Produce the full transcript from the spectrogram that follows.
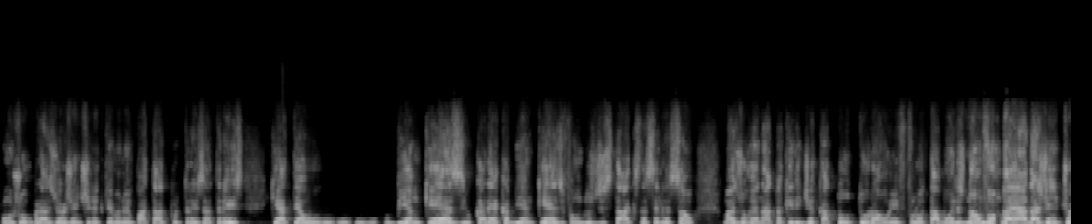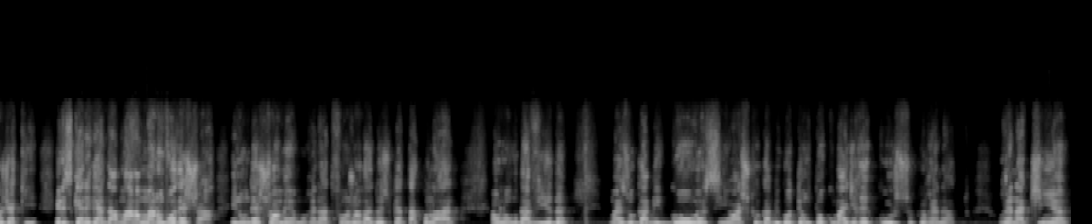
Foi um jogo Brasil-Argentina que terminou empatado por 3 a 3 que até o, o, o Bianchese, o careca Bianchese, foi um dos destaques da seleção, mas o Renato aquele dia catou o touro a um e falou: tá bom, eles não vão ganhar da gente hoje aqui. Eles querem ganhar da marra, mas não vou deixar. E não deixou mesmo. O Renato foi um jogador espetacular ao longo da vida, mas o Gabigol, assim, eu acho que o Gabigol tem um pouco mais de recurso que o Renato. O Renato tinha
